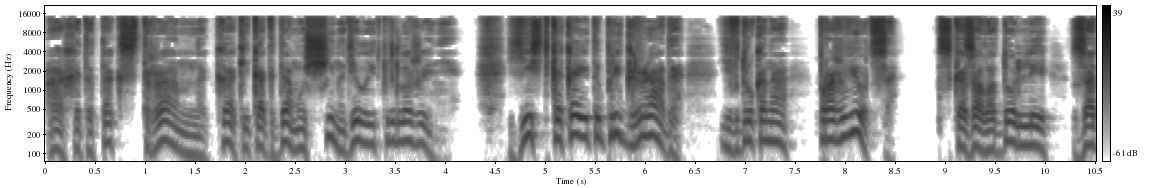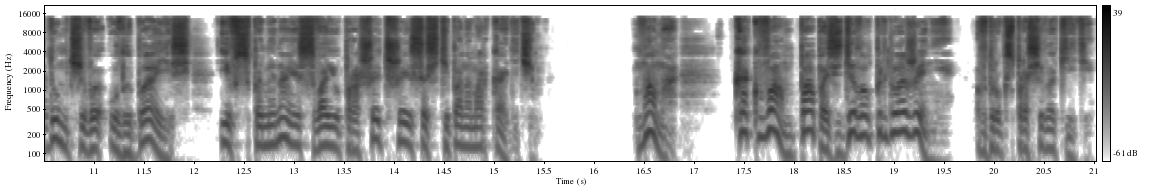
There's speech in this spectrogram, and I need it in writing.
Ах, это так странно, как и когда мужчина делает предложение. Есть какая-то преграда, и вдруг она прорвется, — сказала Долли, задумчиво улыбаясь и вспоминая свое прошедшее со Степаном Аркадьичем. — Мама, как вам папа сделал предложение? — вдруг спросила Кити.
